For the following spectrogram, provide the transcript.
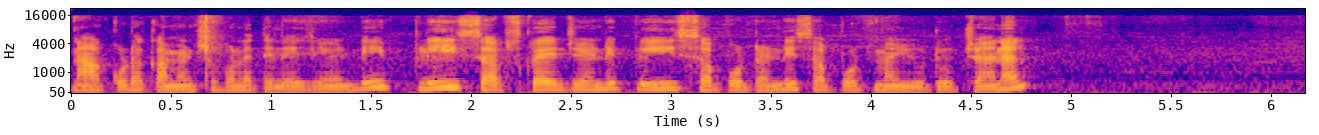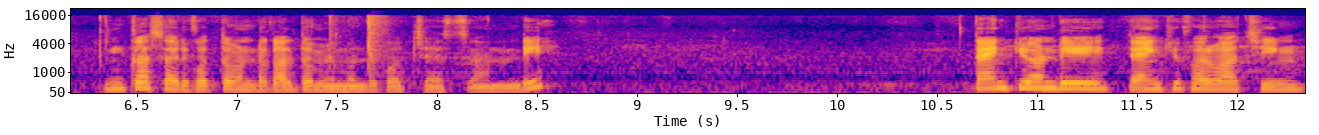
నాకు కూడా కమెంట్స్ రూపంలో తెలియజేయండి. ప్లీజ్ సబ్స్క్రైబ్ చేయండి. ప్లీజ్ సపోర్ట్ అండి. Support my YouTube channel. ఇంకా సరికొత్త వంటకాలతో మీ ముందుకు వచ్చేస్తానండి. థ్యాంక్ యూ అండి. Thank you for watching.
